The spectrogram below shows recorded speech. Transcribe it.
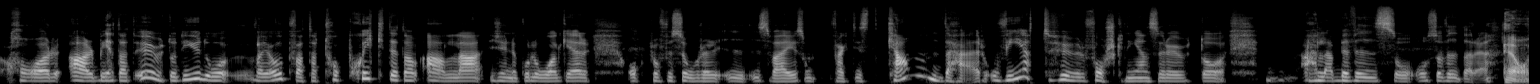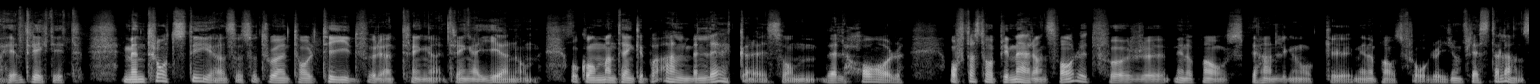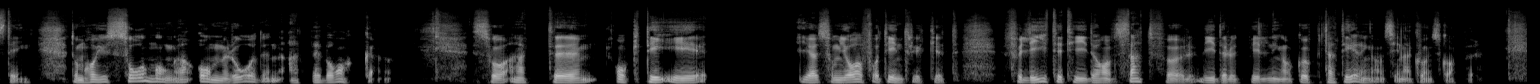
har arbetat ut och det är ju då vad jag uppfattar toppskiktet av alla gynekologer och professorer i, i Sverige som faktiskt kan det här och vet hur forskningen ser ut och alla bevis och, och så vidare. Ja, helt riktigt. Men trots det alltså, så tror jag det tar tid för att tränga, tränga igenom. Och om man tänker på allmänläkare som väl har oftast har primäransvaret för eh, menopausbehandling och eh, menopausfrågor i de flesta landsting. De har ju så många områden att bevaka. Så att, eh, och det är som jag har fått intrycket, för lite tid avsatt för vidareutbildning och uppdatering av sina kunskaper.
